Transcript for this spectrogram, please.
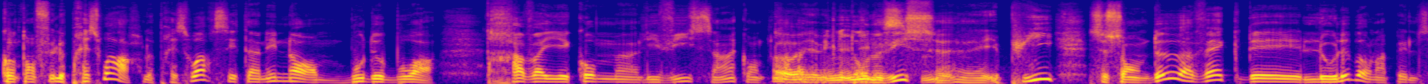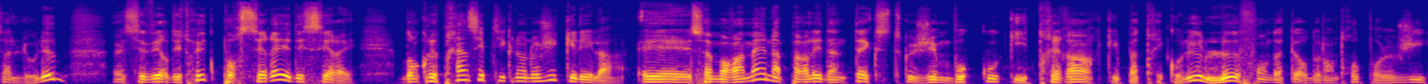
Quand on fait le pressoir, le pressoir, c'est un énorme bout de bois travaillé comme les vis, hein, quand on Ah travaille ouais, avec une- le tournevis. hélice. euh, et puis, ce sont deux avec des louleb, on appelle ça le louleb, euh, c'est-à-dire des trucs pour serrer et desserrer. Donc le principe technologique, il est là. Et ça me ramène à parler d'un texte que j'aime beaucoup, qui est très rare, qui est pas très connu, le fondateur de l'anthropologie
